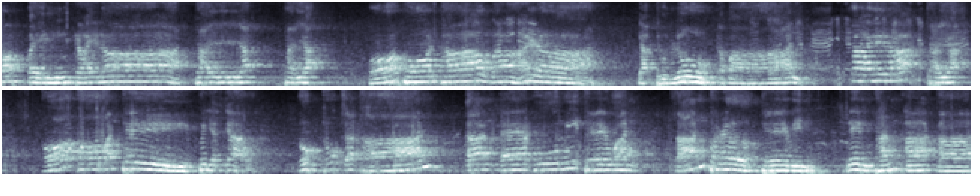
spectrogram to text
อมเป็นไกรนาชัยยะชัยยะขอพรเท้ามหาราชจะทุนลูกกบาลชัยยะชัยยะ ขอพรเทพยเจ้า ทุกทุกๆสถานตั้งแต่ภูมิเทวัน สารพระเริกเทวิน เล่นทั้งอากาศ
